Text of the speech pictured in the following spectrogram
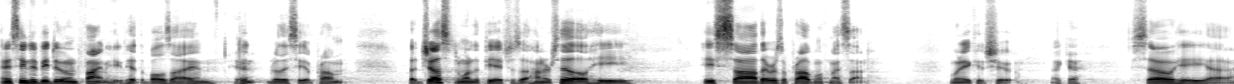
and he seemed to be doing fine. He'd hit the bullseye and Yeah. didn't really see a problem. But Justin, one of the PHs at Hunters Hill, he he saw there was a problem with my son when he could shoot. Okay. So he uh,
